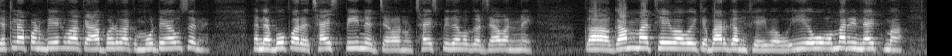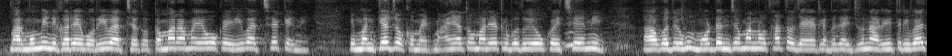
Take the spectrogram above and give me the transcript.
જેટલા પણ બેહવા કે આભળવા કે મોઢે આવશે ને, એને બપોરે છાશ પીને જ જવાનું. છાશ પીધા વગર જવાનું નહીં. ગામમાંથી આવ્યા હોય કે બારગામથી આવ્યા હોય એ એવો અમારી નાઇટમાં મારા મમ્મીની ઘરે એવો રિવાજ છે. તો તમારામાં એવો કંઈ રિવાજ છે કે નહીં? એ મને કહેજો કમેન્ટમાં અહીંયા તો અમારે એટલું બધું એવું કંઈ છે નહીં. આ બધું હું મોડર્ન જમાનો થતો જાય એટલે બધા જૂના રીત રિવાજ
